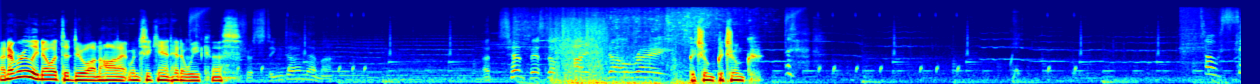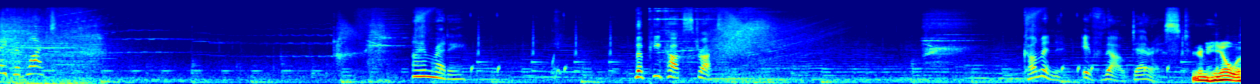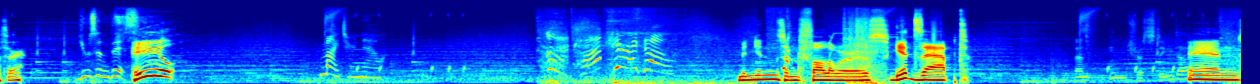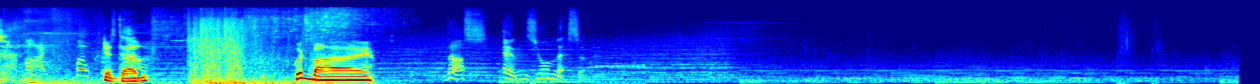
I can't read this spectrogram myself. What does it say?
I never really know what to do on H'aanit when she can't hit a weakness. Interesting dilemma. A tempest of ice shall rage. Ka-chunk, ka-chunk. Oh, sacred light! I am ready. The peacock strut. Coming, if thou darest. You can heal with her. Using this. Heal! My turn now. Ah, Here I go! Minions and followers. Get zapped. An interesting. And get dead. Goodbye. Thus ends your lesson.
